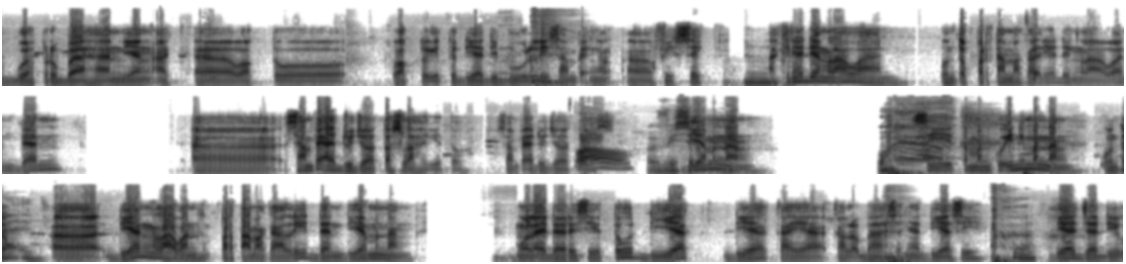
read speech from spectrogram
sebuah perubahan yang eh, waktu waktu itu dia dibully sampai nge- eh, fisik Hmm. akhirnya dia ngelawan untuk pertama kalinya dia ngelawan dan eh, sampai adu jotos lah gitu sampai adu jotos Wow. Fisik dia ya? menang Wah. si temanku ini menang untuk eh, dia ngelawan pertama kali dan dia menang. Mulai dari situ dia dia kayak kalau bahasanya dia sih dia jadi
